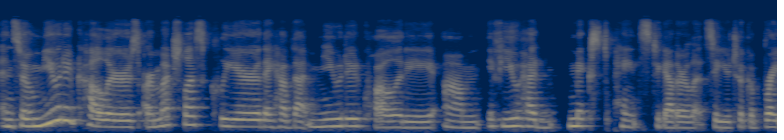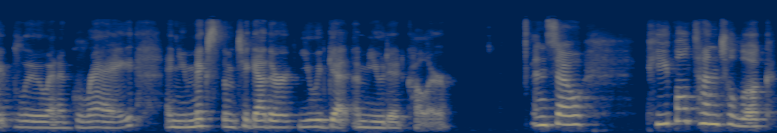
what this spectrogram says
And so muted colors are much less clear. They have that muted quality. Um, if you had mixed paints together, let's say you took a bright blue and a gray and you mixed them together, you would get a muted color. And so people tend to look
